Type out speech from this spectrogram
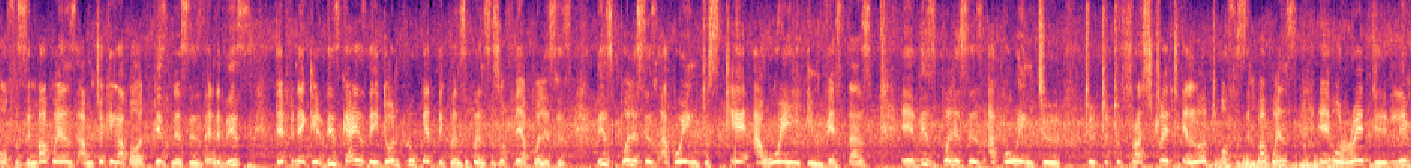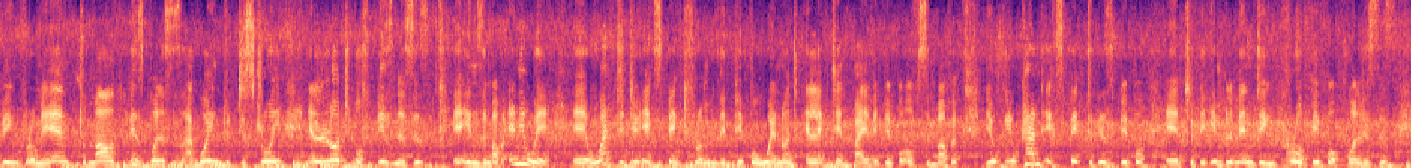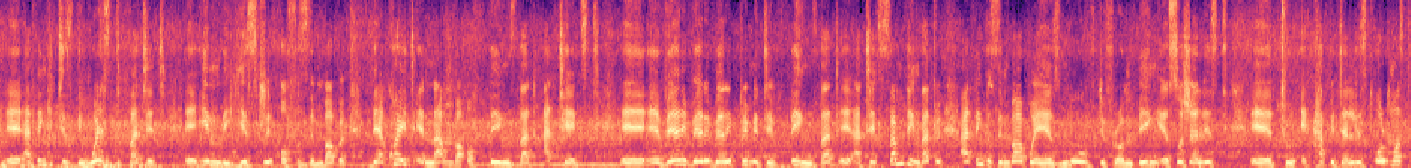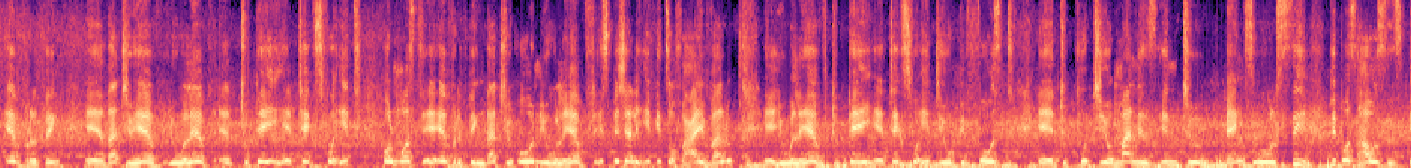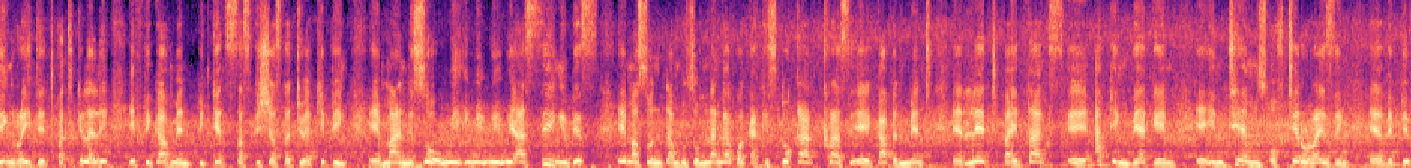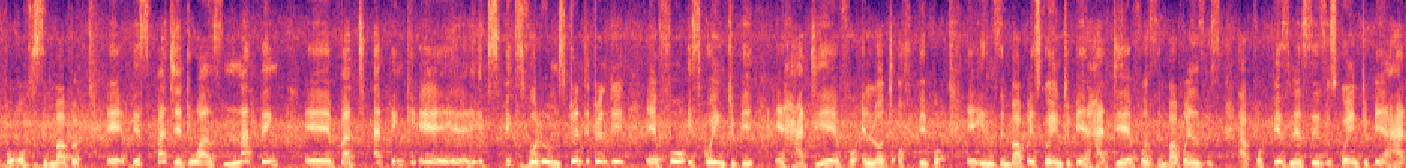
of Zimbabweans. I'm talking about businesses, and this definitely, these guys, they don't look at the consequences of their policies. These policies are going to scare away investors. Uh, these policies are going to to, to, to frustrate a lot of Zimbabweans uh, already living from hand to mouth. These policies are going to destroy a lot of businesses uh, in Zimbabwe. Anyway, uh, what did you expect from the people who were not elected by the people of Zimbabwe? You, you can't expect these people to be implementing pro-people policies. I think it is the worst budget in the history of Zimbabwe. There are quite a number of things that are text, a, a very, very, very primitive things that are text. Something that I think Zimbabwe has moved from being a socialist uh, to a capitalist. Almost everything uh, that you have, you will have uh, to pay a tax for it. Almost everything that you own, you will have, especially if it's of high value, you will have to pay a tax for it. You will be forced to put your monies into banks. We will see people's houses being raided, particularly if the government gets suspicious that you are keeping uh, money. So we, we, we, are seeing this Emmerson Dambudzo Mnangagwa Kakistocracy uh, government uh, led by thugs uh, upping their game uh, in terms of terrorizing uh, the people of Zimbabwe. Uh, this budget was nothing. Uh, but I think uh, it speaks volumes. 2024 is going to be a hard year for a lot of people uh, in Zimbabwe. It's going to be a hard year for Zimbabweans, it's, uh, for businesses. It's going to be a hard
